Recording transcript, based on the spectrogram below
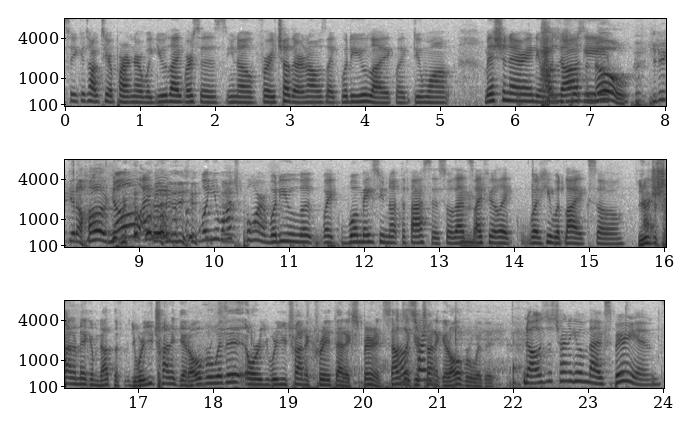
so you can talk to your partner what you like versus you know for each other. And I was like, what do you like? Like, do you want missionary? Do you want was he supposed to doggy? know? He didn't get a hug. No, I mean, when you watch porn, what do you look like? What makes you nut the fastest? So that's Mm. I feel like what he would like. So You were I- just trying to make him nut. The, were you trying to get over with it, or you- were you trying to create that experience? Sounds like you're trying- trying to get over with it. no, I was just trying to give him that experience,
